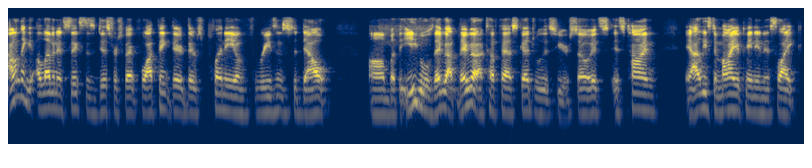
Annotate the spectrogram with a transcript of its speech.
I don't think 11 and six is disrespectful. I think there there's plenty of reasons to doubt um, but the Eagles, they've got they've got a tough ass schedule this year, so it's it's time. At least in my opinion, it's like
